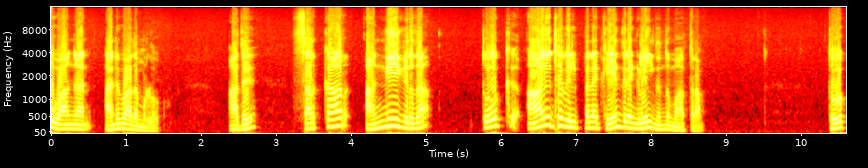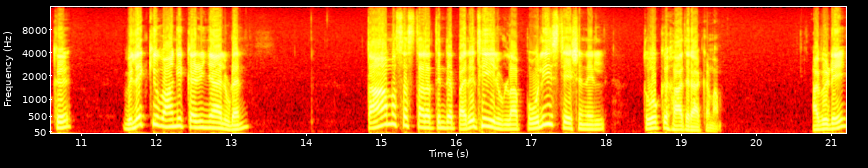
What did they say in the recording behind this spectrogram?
വാങ്ങാൻ അനുവാദമുള്ളൂ. അത് സർക്കാർ അംഗീകൃത തോക്ക് ആയുധ വിൽപ്പന കേന്ദ്രങ്ങളിൽ നിന്നു മാത്രം. തോക്ക് വിലയ്ക്ക് വാങ്ങിക്കഴിഞ്ഞാലുടൻ താമസ സ്ഥലത്തിന്റെ പരിധിയിലുള്ള പോലീസ് സ്റ്റേഷനിൽ തോക്ക് ഹാജരാക്കണം. അവിടെ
